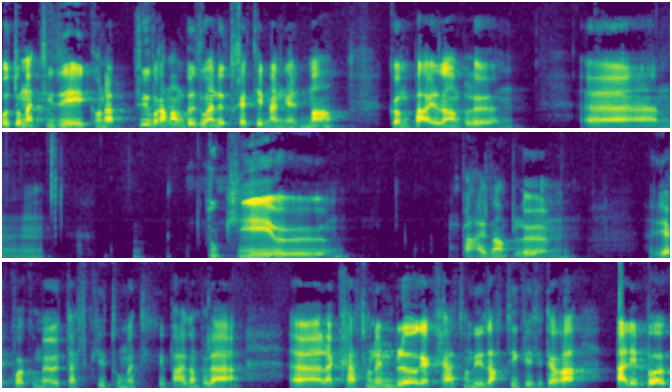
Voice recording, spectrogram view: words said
automatisées et qu'on n'a plus vraiment besoin de traiter manuellement, comme par exemple euh, euh tout qui est, par exemple, il y a quoi comme tâche qui est automatisée? Par exemple, la, la création d'un blog, la création des articles, etc. À l'époque,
